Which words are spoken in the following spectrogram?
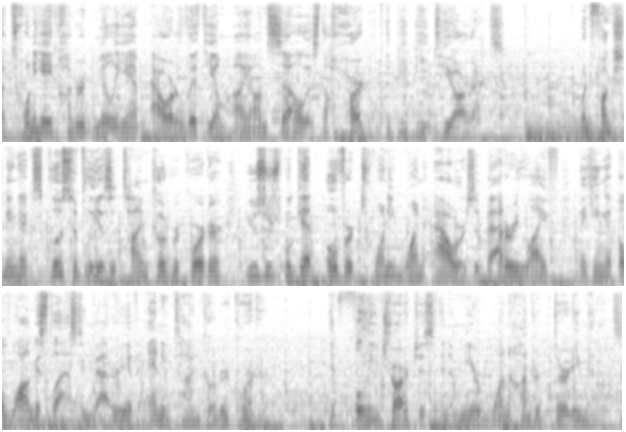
A 2800 milliamp hour lithium ion cell is the heart of the BPTRX. When functioning exclusively as a timecode recorder, users will get over 21 hours of battery life, making it the longest lasting battery of any timecode recorder. It fully charges in a mere 130 minutes.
